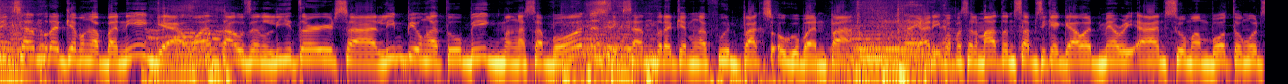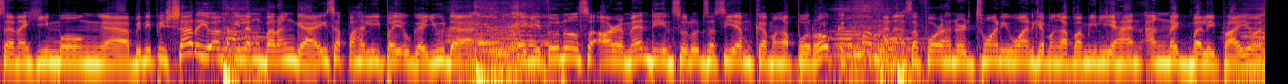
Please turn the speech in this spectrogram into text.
600 ka mga banig, 1,000 liters sa limpyo nga tubig, mga sabon, 600 ka mga food packs ug uban pa. Yari papasalamaton sab si Kagawad Mary Ann Sumambo tungod sa nahimong uh, benepisyaryo ang ilang barangay sa pahalipay ug ayuda nga gitunol sa RMN di insulod sa siyam ka mga purok, ana sa 421 ka mga pamilyahan ang nagmalipayon.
